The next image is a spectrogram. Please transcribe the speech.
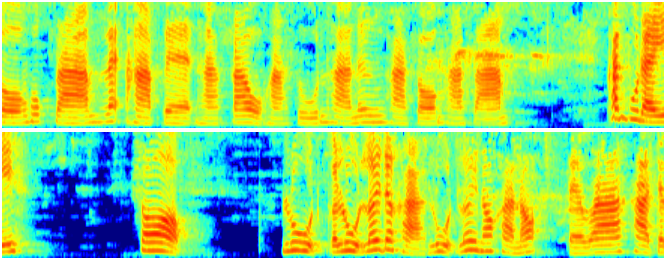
สองหกสามและหาแปดหาเก้าหาศูนย์หาหนึ่งหาสองหาสาม ขั้นผู้ใดสอบลูดก็ลูดเลยเด้อค่ะลูดเลยเนาะค่ะเนาะแต่ว่าถ้าจะ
